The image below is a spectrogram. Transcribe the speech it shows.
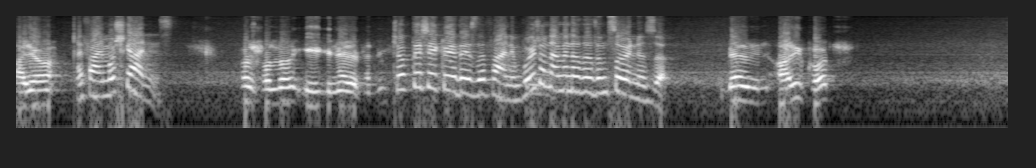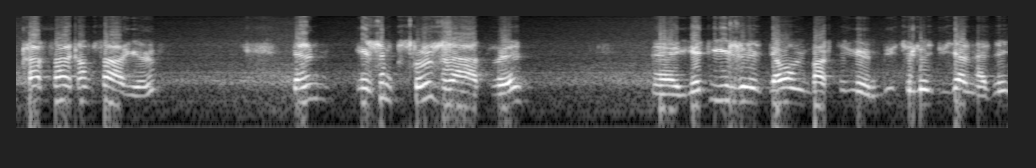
Alo, Efendim hoş geldiniz. hoş bulduk. İyi günler efendim. Çok teşekkür ederiz efendim. Buyurun hemen alalım sorunuzu. Ben Ali Koç. Karsar Kamps'ı arıyorum. Benim eşim psikolojik rahatlığı. E, 7 yıldır devam baktırıyorum. Bir türlü düzelmedi.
